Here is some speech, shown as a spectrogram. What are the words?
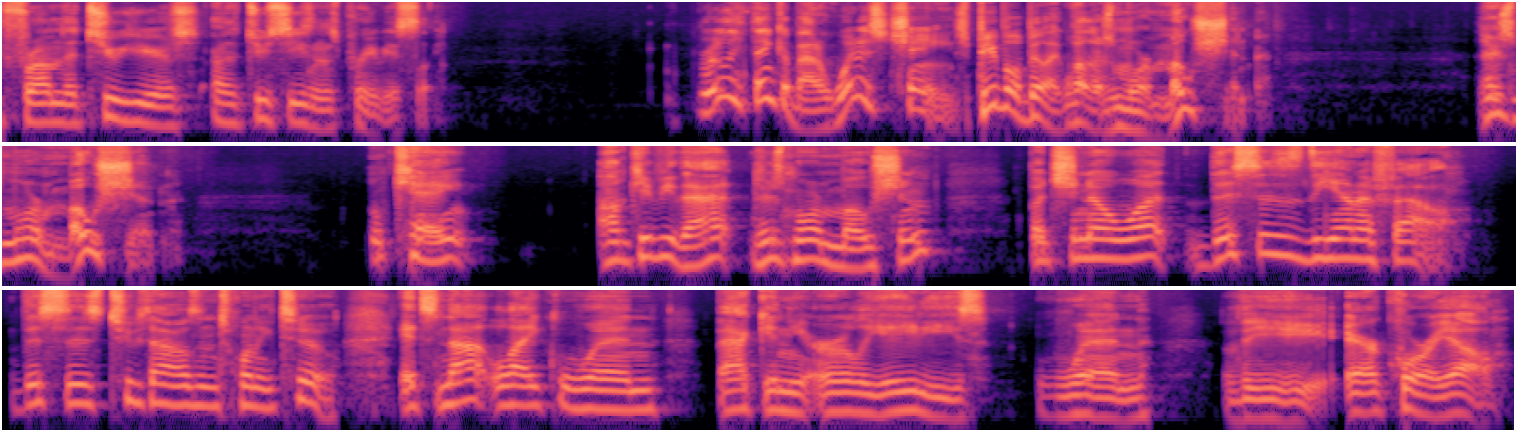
from the two years or the two seasons previously? Really think about it. What has changed? People will be like, well, there's more motion. There's more motion. Okay, I'll give you that. There's more motion. But you know what? This is the NFL. This is 2022. It's not like when back in the early 80s when the Air Coryell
